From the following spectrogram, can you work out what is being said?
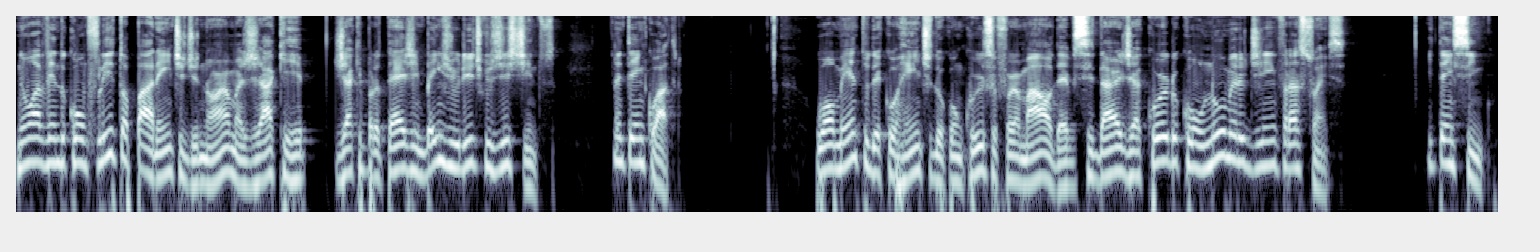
não havendo conflito aparente de normas, já que, já que protegem bens jurídicos distintos. Item 4. O aumento decorrente do concurso formal deve se dar de acordo com o número de infrações. Item 5.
